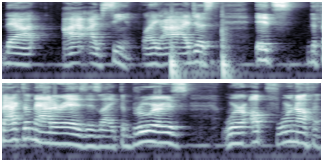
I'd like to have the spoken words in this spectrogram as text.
that I, have seen. Like I, I just, it's the fact of the matter is, is like the Brewers were up for nothing.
